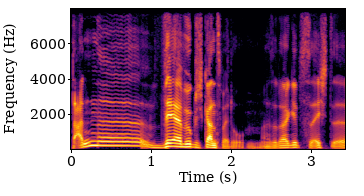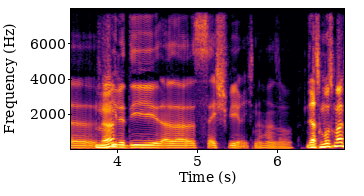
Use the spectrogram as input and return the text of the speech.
Dann äh, wäre er wirklich ganz weit oben. Also da gibt es echt äh, ne? viele, die, äh, das ist echt schwierig. Ne? Also, das muss man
